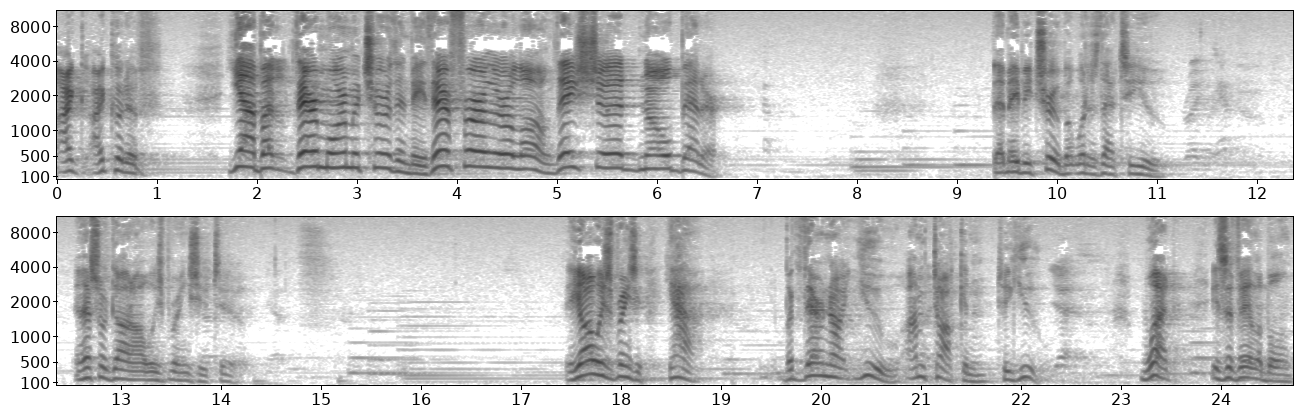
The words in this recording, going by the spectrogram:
I, I could have, yeah, but they're more mature than me. They're further along. They should know better. That may be true, but what is that to you? And that's what God always brings you to. He always brings you, yeah, but they're not you. I'm talking to you. What is available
